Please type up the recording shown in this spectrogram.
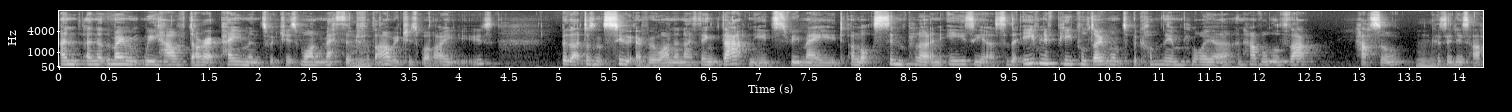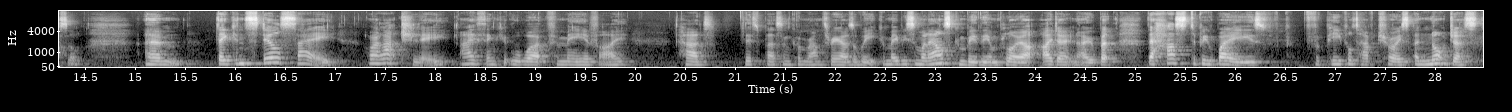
And and at the moment we have direct payments, which is one method mm-hmm. for that, which is what I use. But that doesn't suit everyone, and I think that needs to be made a lot simpler and easier so that even if people don't want to become the employer and have all of that hassle, because mm. it is hassle, um, they can still say, well, actually, I think it will work for me if I had this person come around three hours a week, and maybe someone else can be the employer. I don't know. But there has to be ways for people to have choice and not just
